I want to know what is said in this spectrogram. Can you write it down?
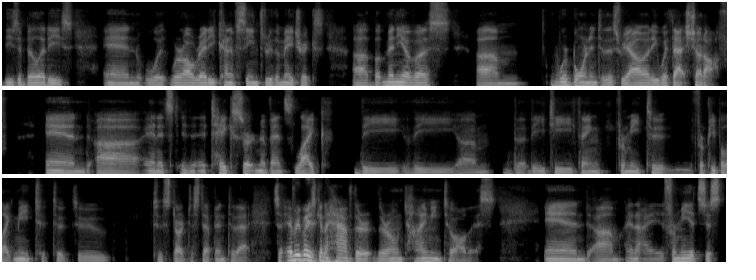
these abilities and w- we're already kind of seen through the matrix uh, but many of us um, were born into this reality with that shut off. And uh, and it's it, it, takes certain events like the the um, the the ET thing for me to for people like me to to to to start to step into that. So everybody's going to have their their own timing to all this, and um, and I for me it's just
